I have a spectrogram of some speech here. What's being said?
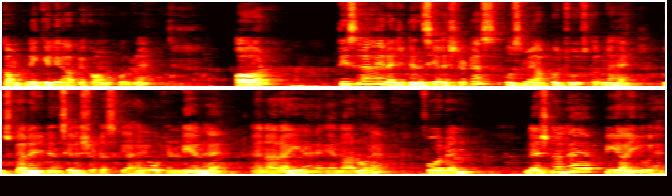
कंपनी के लिए आप अकाउंट खोल रहे हैं। और तीसरा है रेजिडेंशियल स्टेटस उसमें आपको चूज़ करना है। उसका रेजिडेंशियल स्टेटस क्या है? वो इंडियन है एनआरआई है एनआरओ है फॉरेन नेशनल है या पीआईओ है।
